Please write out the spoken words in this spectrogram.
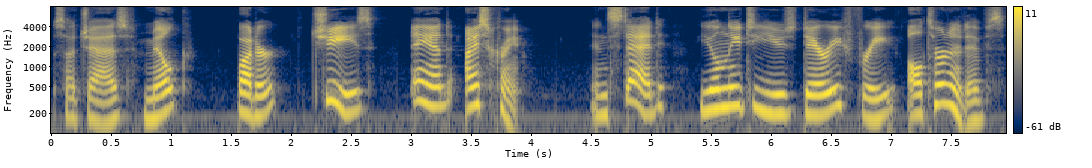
such as milk, butter, cheese, and ice cream. Instead, you'll need to use dairy free alternatives,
